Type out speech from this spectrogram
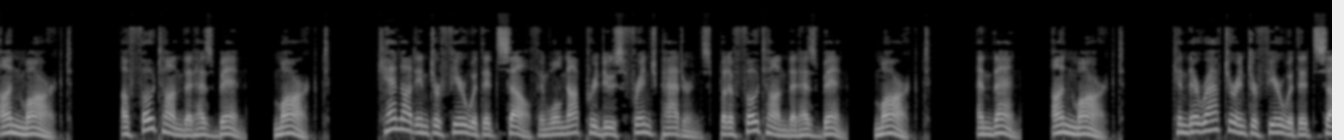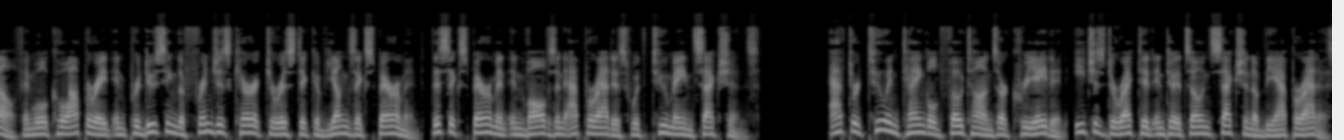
unmarked. A photon that has been marked cannot interfere with itself and will not produce fringe patterns, but a photon that has been marked and then unmarked can thereafter interfere with itself and will cooperate in producing the fringes characteristic of Young's experiment. This experiment involves an apparatus with two main sections. After two entangled photons are created, each is directed into its own section of the apparatus.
